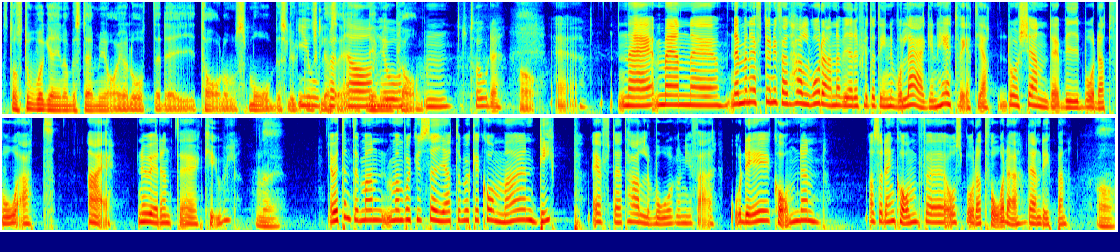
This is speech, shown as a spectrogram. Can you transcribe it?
Så de stora grejerna bestämmer jag, jag låter dig ta de små besluten jo, skulle jag säga. ja, det är min jo, plan. Mm, jag tror det. Ja. Eh, nej, men, eh, nej, men efter ungefär ett halvår där, när vi hade flyttat in i vår lägenhet vet jag, då kände vi båda två att nej, nu är det inte kul. Nej. Jag vet inte, man, man brukar ju säga att det brukar komma en dipp efter ett halvår ungefär. Och det kom den. Alltså den kom för oss båda två där, den dippen. Ja.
